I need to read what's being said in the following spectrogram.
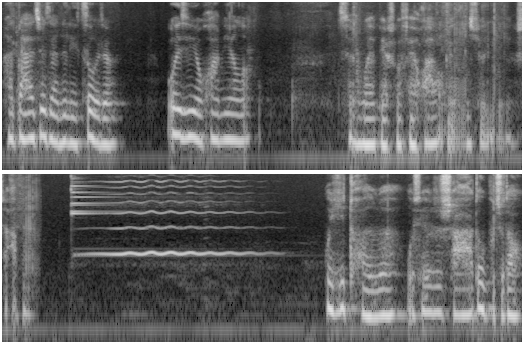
啊，大家就在那里坐着，我已经有画面了。其实我也别说废话了，我给你们选那个啥吧。我一团乱，我现在是啥都不知道。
